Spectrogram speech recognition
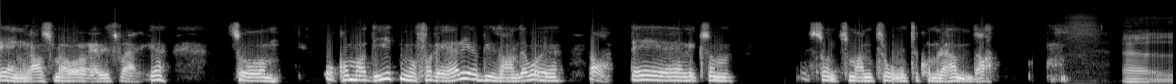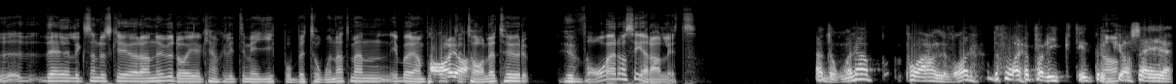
i England som jag har här i Sverige. Så att komma dit nu och få det här erbjudandet, det var ju, ja, det är liksom sånt som man tror inte kommer att hända. Eh, det liksom du ska göra nu då är kanske lite mer jippobetonat men i början på Ja, ja. 70-talet, hur, hur var RAC-rallyt? Ja, då var det på allvar. Då var det på riktigt brukar Ja. jag säga.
